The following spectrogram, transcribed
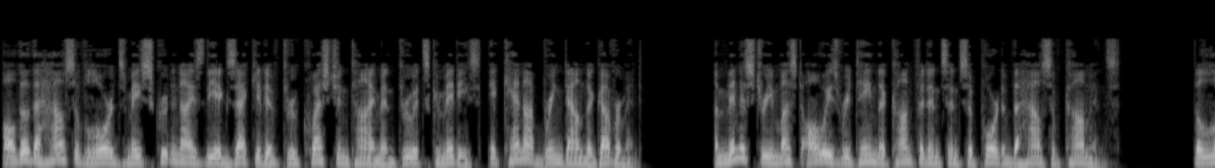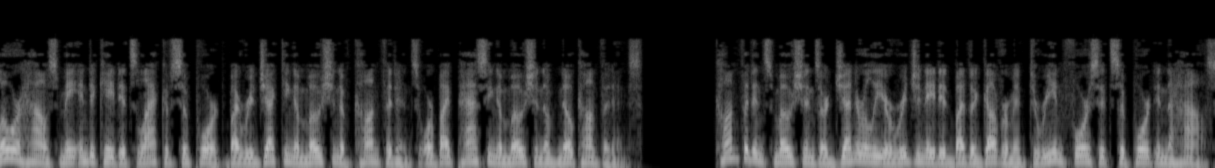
Although the House of Lords may scrutinise the executive through question time and through its committees, it cannot bring down the government. A ministry must always retain the confidence and support of the House of Commons. The lower house may indicate its lack of support by rejecting a motion of confidence or by passing a motion of no confidence. Confidence motions are generally originated by the government to reinforce its support in the House,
